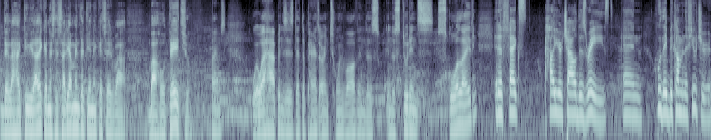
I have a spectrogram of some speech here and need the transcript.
de las actividades que necesariamente tienen que ser ba, bajo techo. What happens is that the parents aren't too involved in the, in the student's school life. It affects how your child is raised and who they become in the future.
